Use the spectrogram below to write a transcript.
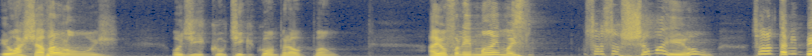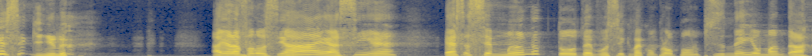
Eu achava longe. onde eu tinha que comprar o pão. Aí eu falei, mãe, mas a senhora só chama eu. A senhora está me perseguindo. Aí ela falou assim: Ah, é assim, é? Essa semana toda é você que vai comprar o pão, não precisa nem eu mandar.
